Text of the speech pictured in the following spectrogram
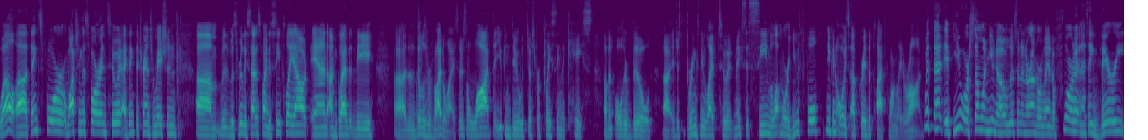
Well, uh, thanks for watching this far into it. I think the transformation um, was really satisfying to see play out, and I'm glad that the uh, the build is revitalized. There's a lot that you can do with just replacing the case of an older build. Uh, it just brings new life to it, makes it seem a lot more youthful. You can always upgrade the platform later on. With that, if you or someone you know lives in and around Orlando, Florida, and has a very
